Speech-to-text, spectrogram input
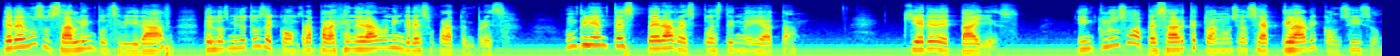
Debemos usar la impulsividad de los minutos de compra para generar un ingreso para tu empresa. Un cliente espera respuesta inmediata. Quiere detalles incluso a pesar que tu anuncio sea claro y conciso.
